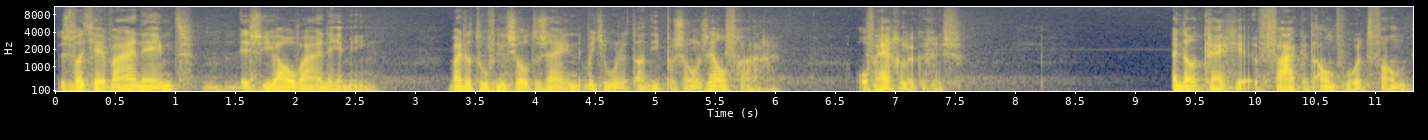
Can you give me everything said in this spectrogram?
Dus wat jij waarneemt, is jouw waarneming. Maar dat hoeft niet zo te zijn, want je moet het aan die persoon zelf vragen. Of hij gelukkig is. En dan krijg je vaak het antwoord van,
